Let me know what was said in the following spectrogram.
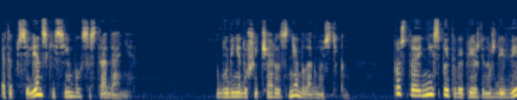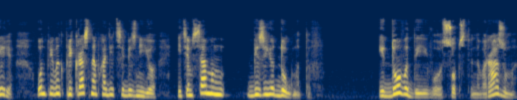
этот вселенский символ сострадания. В глубине души Чарльз не был агностиком. Просто не испытывая прежде нужды в вере, он привык прекрасно обходиться без нее и тем самым без ее догматов. И доводы его собственного разума,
